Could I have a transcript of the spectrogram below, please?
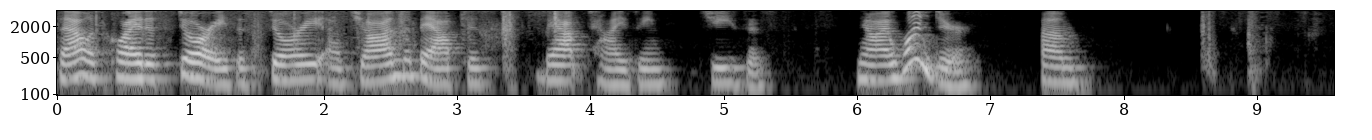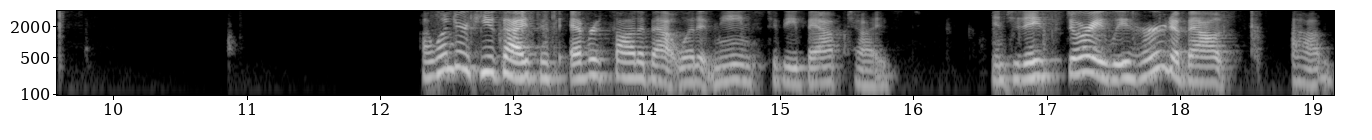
that was quite a story, the story of John the Baptist baptizing Jesus. Now, I wonder, um, I wonder if you guys have ever thought about what it means to be baptized. In today's story, we heard about um,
